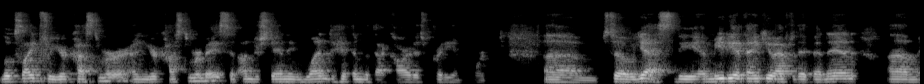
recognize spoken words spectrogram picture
looks like for your customer and your customer base and understanding when to hit them with that card is pretty important. Um, so yes, the immediate thank you after they've been in, um,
